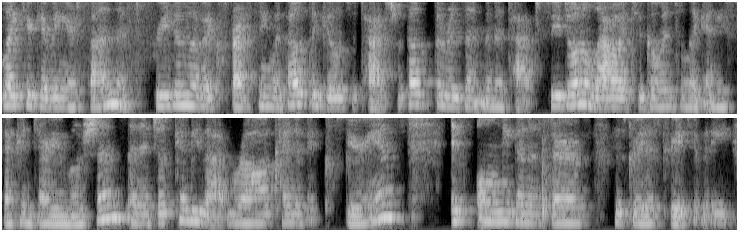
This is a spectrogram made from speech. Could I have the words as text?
like you're giving your son this freedom of expressing without the guilt attached, without the resentment attached. So you don't allow it to go into like any secondary emotions. And it just can be that raw kind of experience. It's only going to serve his greatest creativity.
